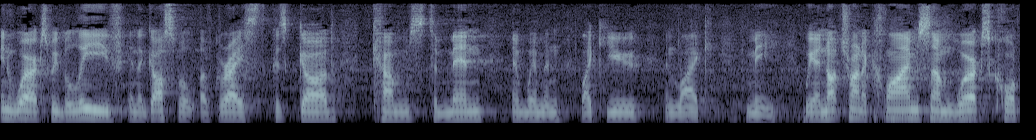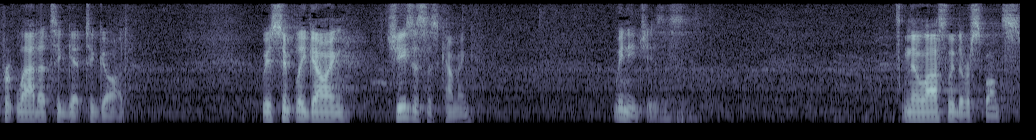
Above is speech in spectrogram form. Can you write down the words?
in works. We believe in the gospel of grace because God comes to men and women like you and like me. We are not trying to climb some works corporate ladder to get to God. We're simply going, Jesus is coming. We need Jesus. And then lastly, the response.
